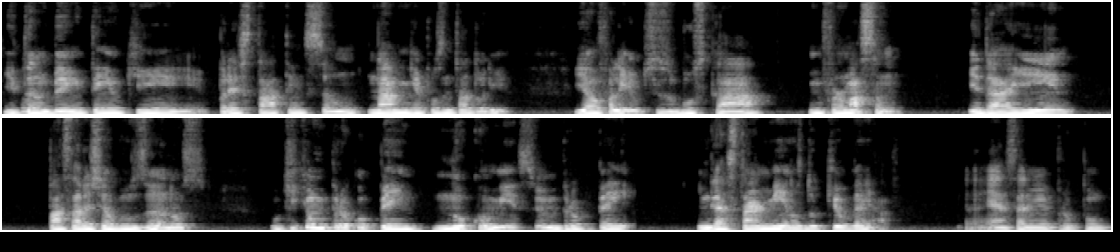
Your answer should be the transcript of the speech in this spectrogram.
e também tenho que prestar atenção na minha aposentadoria. E aí eu falei, eu preciso buscar informação. E daí, passaram-se alguns anos, o que, que eu me preocupei no começo? Eu me preocupei em gastar menos do que eu ganhava. Essa era a minha preocupa-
